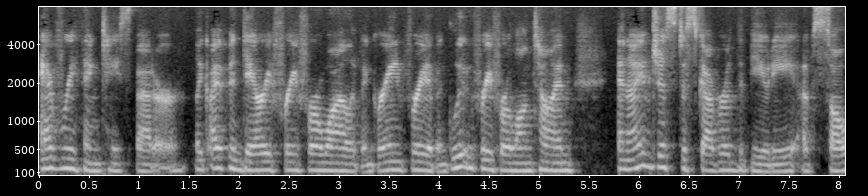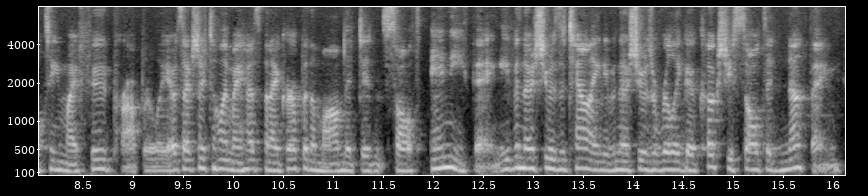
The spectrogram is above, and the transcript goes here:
everything taste better. Like I've been dairy free for a while, I've been grain free, I've been gluten free for a long time. And I've just discovered the beauty of salting my food properly. I was actually telling my husband, I grew up with a mom that didn't salt anything. Even though she was Italian, even though she was a really good cook, she salted nothing.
